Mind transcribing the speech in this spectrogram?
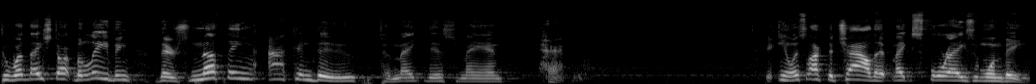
to where they start believing there's nothing I can do to make this man happy. You know, it's like the child that makes four A's and one B.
